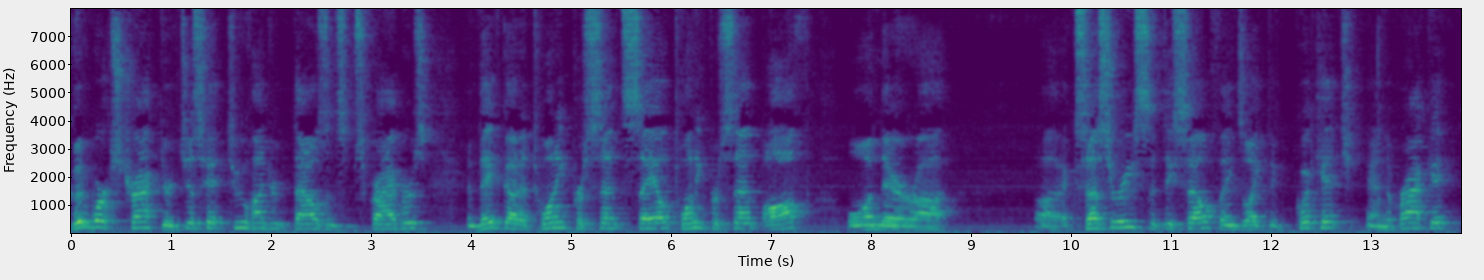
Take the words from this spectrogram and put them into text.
GoodWorks Tractor just hit 200,000 subscribers and they've got a 20% sale, 20% off on their uh, uh, accessories that they sell, things like the quick hitch and the bracket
